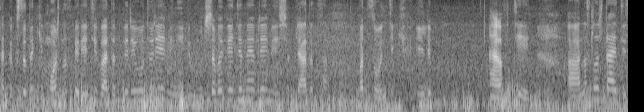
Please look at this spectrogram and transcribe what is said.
так как все-таки можно сгореть и в этот период времени, и лучше в обеденное время еще прятаться под зонтик или Э, в день. А, наслаждайтесь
